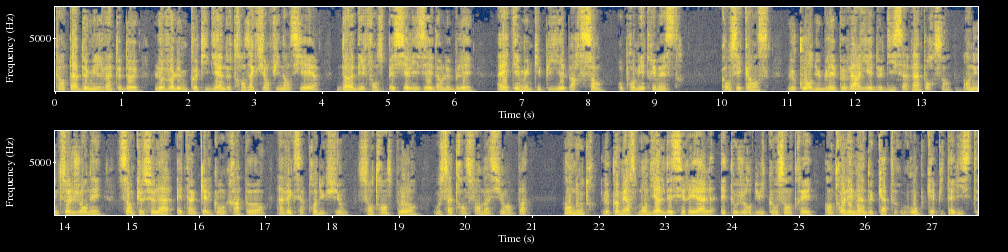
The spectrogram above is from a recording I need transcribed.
Quant à 2022, le volume quotidien de transactions financières d'un des fonds spécialisés dans le blé a été multiplié par 100 au premier trimestre. Conséquence, le cours du blé peut varier de 10 à 20% en une seule journée sans que cela ait un quelconque rapport avec sa production, son transport sa transformation en pâte. En outre, le commerce mondial des céréales est aujourd'hui concentré entre les mains de quatre groupes capitalistes.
